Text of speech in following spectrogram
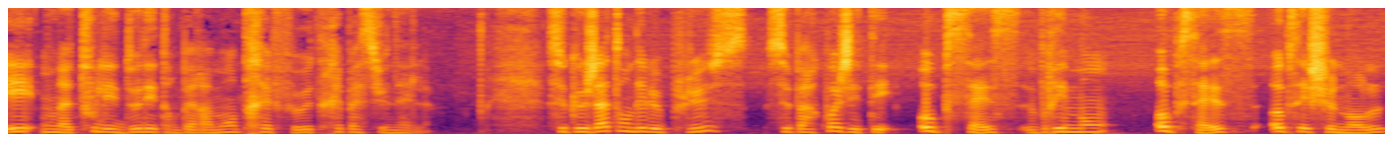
Et on a tous les deux des tempéraments très feux, très passionnels. Ce que j'attendais le plus, ce par quoi j'étais obsesse, vraiment obsesse, obsessional,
